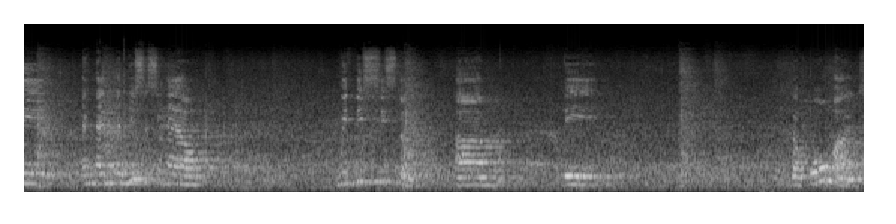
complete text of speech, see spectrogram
And, and, and this is how with this system um, the the hormones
